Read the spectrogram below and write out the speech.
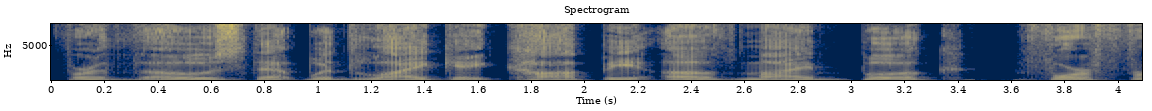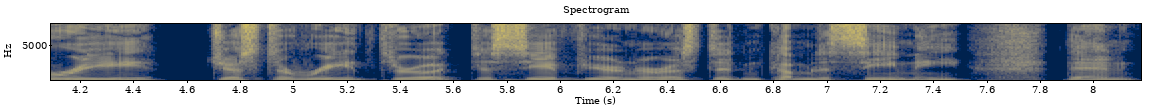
For those that would like a copy of my book for free, just to read through it to see if you're interested in coming to see me, then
